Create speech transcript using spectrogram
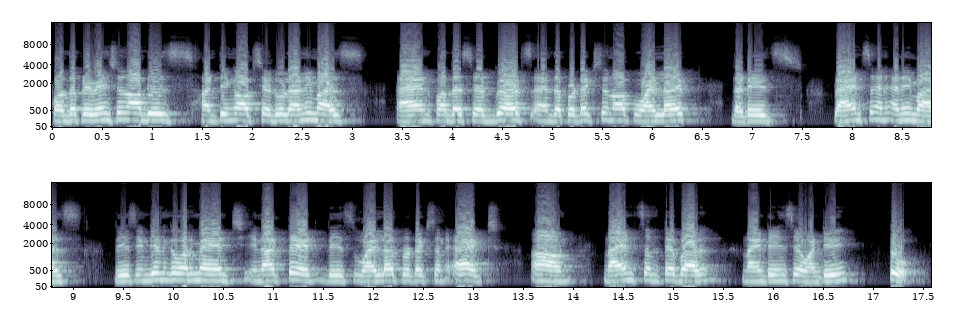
for the prevention of this hunting of scheduled animals and for the safeguards and the protection of wildlife that is plants and animals this Indian government enacted this Wildlife Protection Act on 9 September 1972.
